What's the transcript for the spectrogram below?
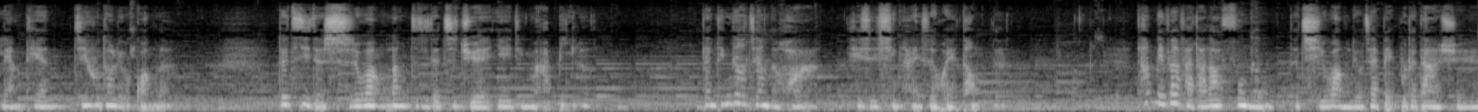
两天，几乎都流光了，对自己的失望让自己的知觉也已经麻痹了，但听到这样的话。其实心还是会痛的。他没办法达到父母的期望，留在北部的大学。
